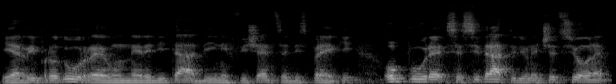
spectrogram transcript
e a riprodurre un'eredità di inefficienze e di sprechi, oppure se si tratti di un'eccezione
